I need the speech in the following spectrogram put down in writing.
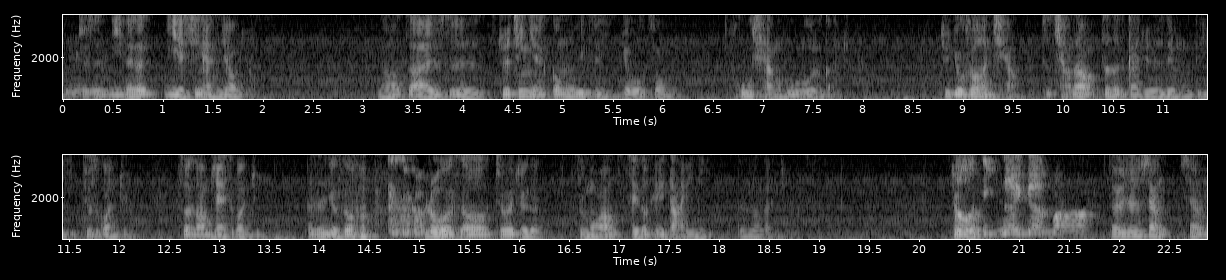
军？就是你那个野心还是要有。然后再来就是，觉得今年公路一直有种忽强忽弱的感觉，就有时候很强，就强到真的感觉是联盟第一，就是冠军。虽然说他们现在也是冠军，但是有时候 弱的时候就会觉得，怎么好像谁都可以打赢你的那种感觉。就我到底在干嘛？对，就是像像，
